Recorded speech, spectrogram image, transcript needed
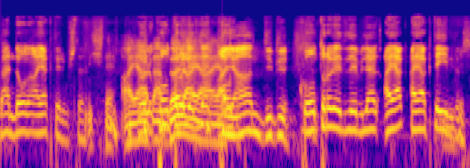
Ben de ona ayak derim işte. işte ayağı Böyle ben kontrol böyle ayağı. Ay- Ayağın dibi. Kontrol edilebilen ayak ayak değildir.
